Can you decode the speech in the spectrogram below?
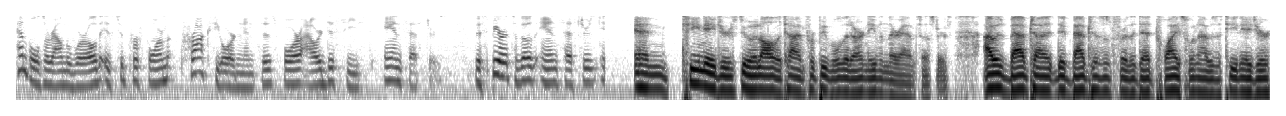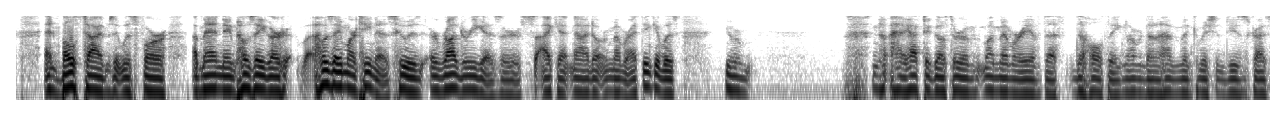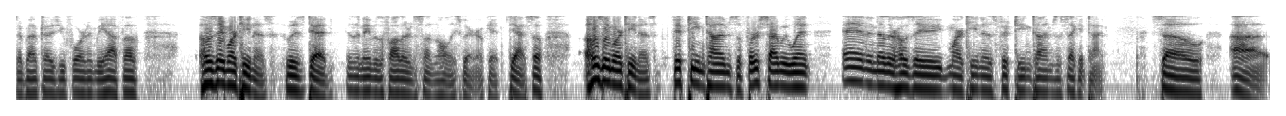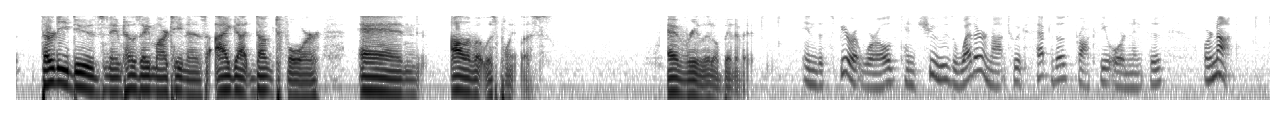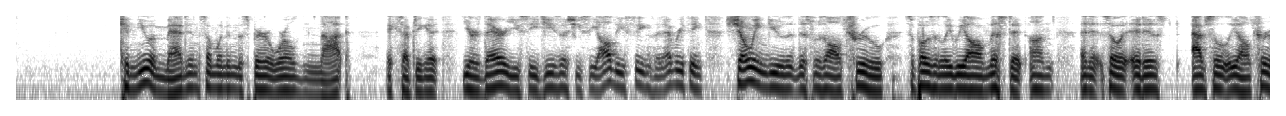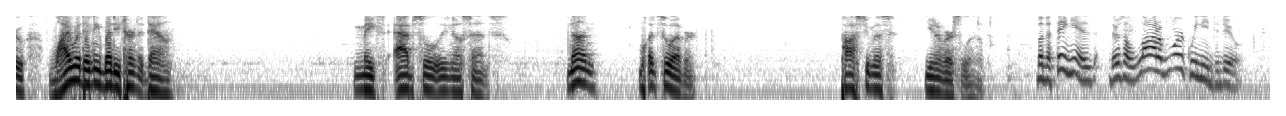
Temples around the world is to perform proxy ordinances for our deceased ancestors. The spirits of those ancestors and teenagers do it all the time for people that aren't even their ancestors. I was baptized, did baptisms for the dead twice when I was a teenager, and both times it was for a man named Jose Gar- Jose Martinez, who is or Rodriguez, or I can't now. I don't remember. I think it was you. Were, no, I have to go through my memory of this, the whole thing. Norman Dunn, having been commissioned Jesus Christ, I baptize you for and in behalf of. Jose Martinez, who is dead, in the name of the Father, and the Son, and the Holy Spirit. Okay, yeah, so Jose Martinez, 15 times the first time we went, and another Jose Martinez 15 times the second time. So, uh, 30 dudes named Jose Martinez I got dunked for, and all of it was pointless. Every little bit of it. In the spirit world, can choose whether or not to accept those proxy ordinances or not can you imagine someone in the spirit world not accepting it? You're there, you see Jesus, you see all these things and everything showing you that this was all true. Supposedly we all missed it on and it, so it is absolutely all true. Why would anybody turn it down? Makes absolutely no sense. None whatsoever. Posthumous universalism. But the thing is, there's a lot of work we need to do.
